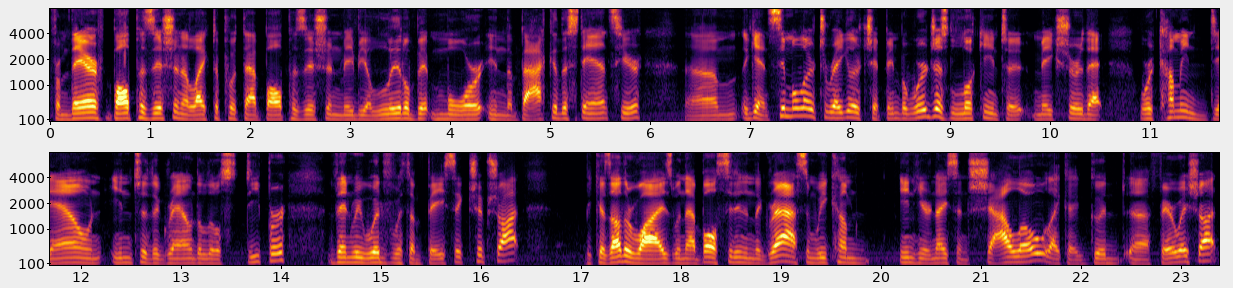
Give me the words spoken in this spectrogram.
From there, ball position, I like to put that ball position maybe a little bit more in the back of the stance here. Um, again, similar to regular chipping, but we're just looking to make sure that we're coming down into the ground a little steeper than we would with a basic chip shot. Because otherwise, when that ball's sitting in the grass and we come in here nice and shallow, like a good uh, fairway shot,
